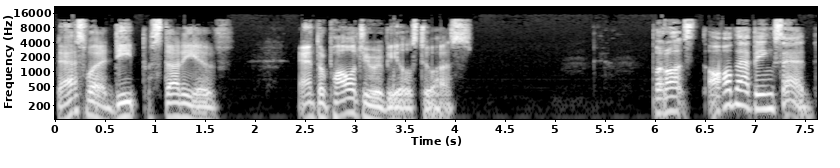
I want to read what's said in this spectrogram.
That's what a deep study of anthropology reveals to us. But all, all that being said,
